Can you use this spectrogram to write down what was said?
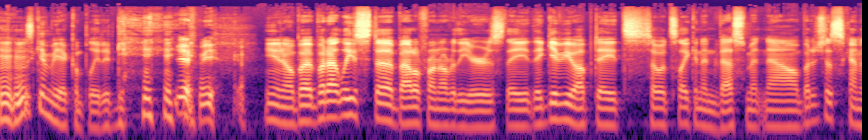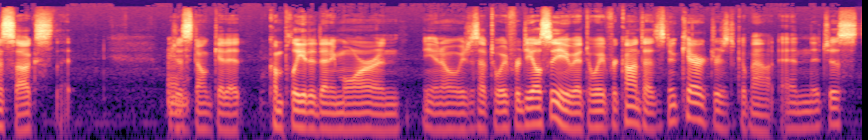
Just give me a completed game. Yeah, me- you know but but at least uh, battlefront over the years they they give you updates so it's like an investment now but it just kind of sucks that we just don't get it completed anymore and you know we just have to wait for dlc we have to wait for contents new characters to come out and it just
